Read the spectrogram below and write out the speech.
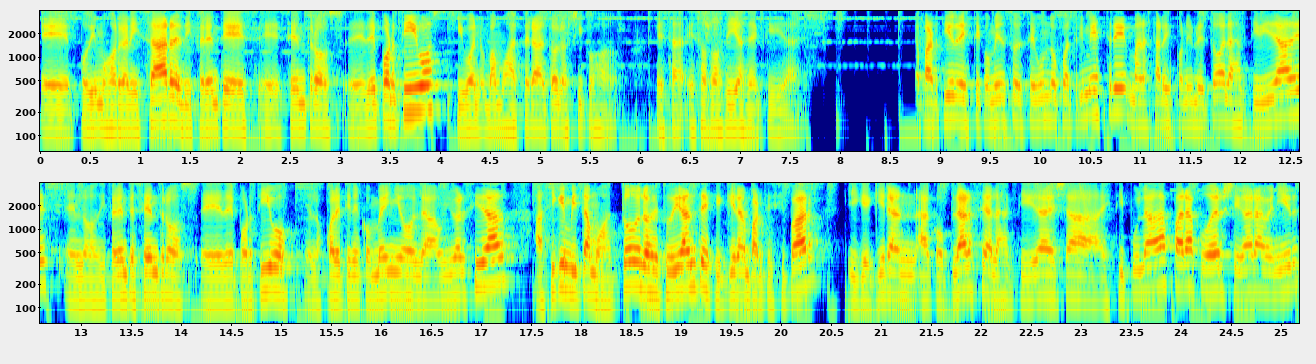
eh, pudimos organizar diferentes eh, centros eh, deportivos y bueno, vamos a esperar a todos los chicos esos dos días de actividades. A partir de este comienzo del segundo cuatrimestre van a estar disponibles todas las actividades en los diferentes centros eh, deportivos en los cuales tiene convenio la universidad, así que invitamos a todos los estudiantes que quieran participar y que quieran acoplarse a las actividades ya estipuladas para poder llegar a venir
